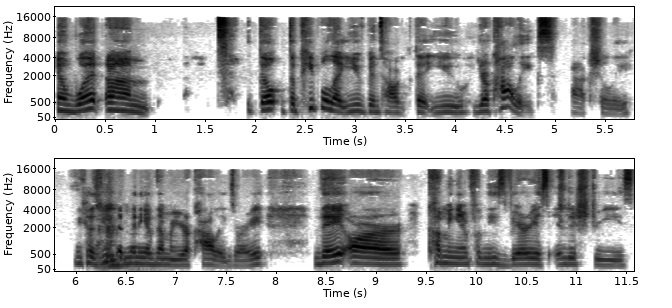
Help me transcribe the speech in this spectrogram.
and what um, the the people that you've been talking that you your colleagues actually because you mm-hmm. said many of them are your colleagues right they are coming in from these various industries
